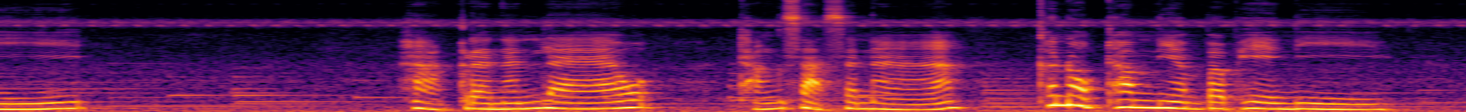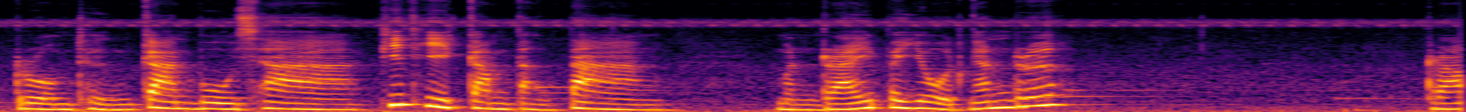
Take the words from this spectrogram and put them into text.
นี้ หากกระนั้นแล้ว ทั้งศาสนา ขนบธรรมเนียมประเพณี รวมถึงการบูชา พิธีกรรมต่างๆ มันไร้ประโยชน์งั้นหรือพระ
